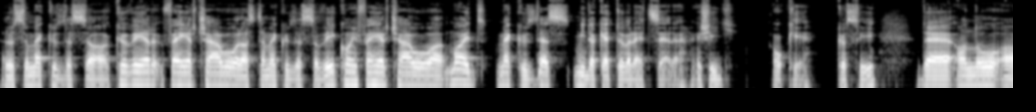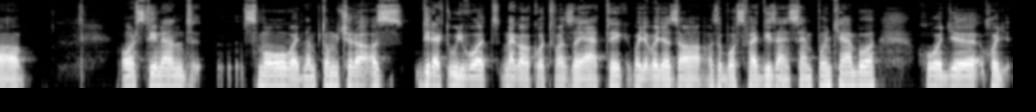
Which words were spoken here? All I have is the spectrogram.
először megküzdesz a kövér-fehér csávóval, aztán megküzdesz a vékony-fehér csávóval, majd megküzdesz mind a kettővel egyszerre, és így oké, okay, köszi. De annó a Ornstein and Small, vagy nem tudom micsoda, az direkt úgy volt megalkotva az a játék, vagy, vagy az, a, az a boss fight design szempontjából, hogy, hogy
